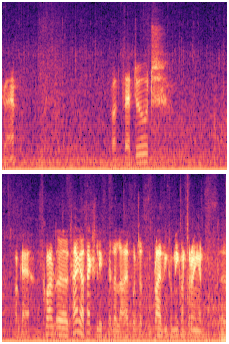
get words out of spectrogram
Okay. Got that dude. Okay, the squad, uh, Tiger's actually still alive, which is surprising to me considering it's uh,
